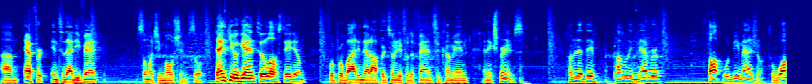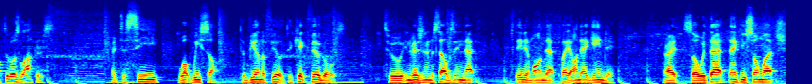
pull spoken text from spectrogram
um, effort into that event, so much emotion. So, thank you again to the Aloha Stadium for providing that opportunity for the fans to come in and experience something that they've probably never thought would be imaginable to walk through those lockers, right, to see what we saw, to be on the field, to kick field goals, to envision themselves in that stadium on that play, on that game day. Right? So, with that, thank you so much.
